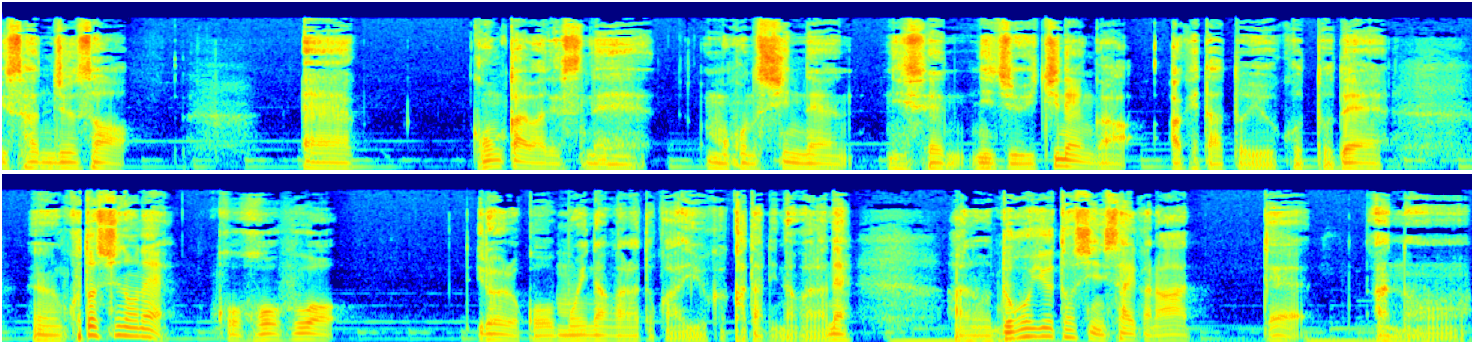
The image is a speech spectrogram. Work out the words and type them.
レノン一人三重奏。えー、今回はですね、もうこの新年2021年が明けたということで、うん、今年のね、こう抱負をいろいろこう思いながらとかいうか語りながらね、あの、どういう年にしたいかなって、あの、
